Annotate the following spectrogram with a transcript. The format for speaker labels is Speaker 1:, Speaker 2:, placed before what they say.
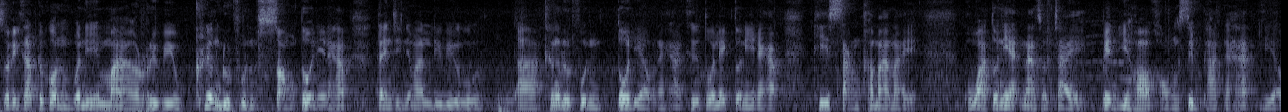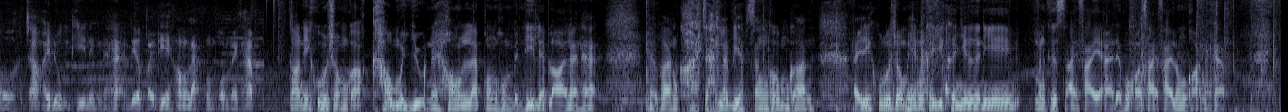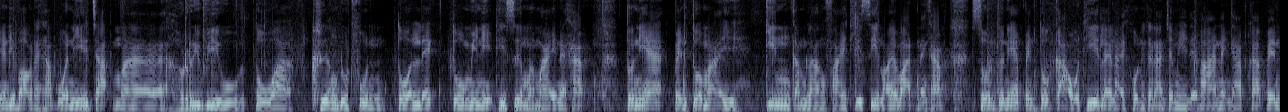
Speaker 1: สวัสดีครับทุกคนวันนี้มารีวิวเครื่องดูดฝุ่น 2 ตัวนี้นะครับ แต่จริงๆจะมารีวิวเครื่องดูดฝุ่นตัวเดียวนะครับคือตัวเล็กตัวนี้นะครับ ที่สั่งเข้ามาใหม่ ผมว่าตัวนี้น่าสนใจเป็นยี่ห้อของ s i m p l u s นะฮะ เดี๋ยวจะเอาให้ดูอีกทีหนึ่งนะฮะ เดี๋ยวไปที่ห้องแลบของผมนะครับ ตอนนี้คุณผู้ชมก็เข้ามาอยู่ในห้องแลบของผมเป็นที่เรียบร้อยแล้วฮะ เดี๋ยวก่อนขอจัดระเบียบสังคมก่อน ไอ้ที่คุณผู้ชมเห็นขยิกขยือนี่มันคือสายไฟอะเดี๋ยวผมเอาสายไฟลงก่อนนะครับ อย่างที่บอกนะครับวันนี้จะมารีวิวตัวเครื่องดูดฝุ่นตัวเล็กตัวมินิที่ซื้อมาใหม่นะครับ ตัวนี้เป็นตัวใหม่ กินกำลังไฟที่ 400 วัตต์นะครับ ส่วนตัวนี้เป็นตัวเก่าที่หลาย ๆ คนก็น่าจะมีในบ้านนะครับ ก็เป็น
